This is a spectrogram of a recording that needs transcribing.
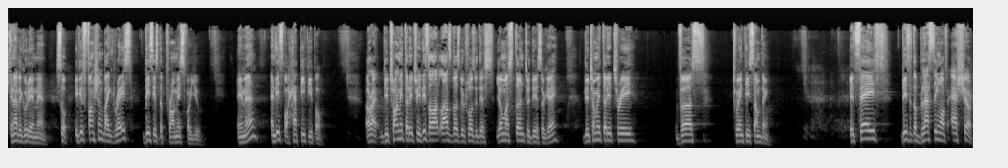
Can I have a good amen? So if you function by grace, this is the promise for you. Amen? And this is for happy people. All right, Deuteronomy 33. This is the last verse. We'll close with this. You must turn to this, okay? Deuteronomy 33, verse 20 something. It says, This is the blessing of Asher.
